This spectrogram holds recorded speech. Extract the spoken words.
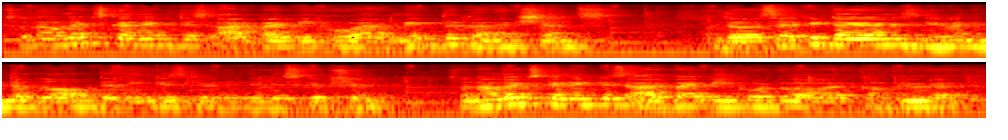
So now let's connect this RPi Pico. I have made the connections. The circuit diagram is given in the blog, the link is given in the description. So now let's connect this RPi Pico to our computer.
